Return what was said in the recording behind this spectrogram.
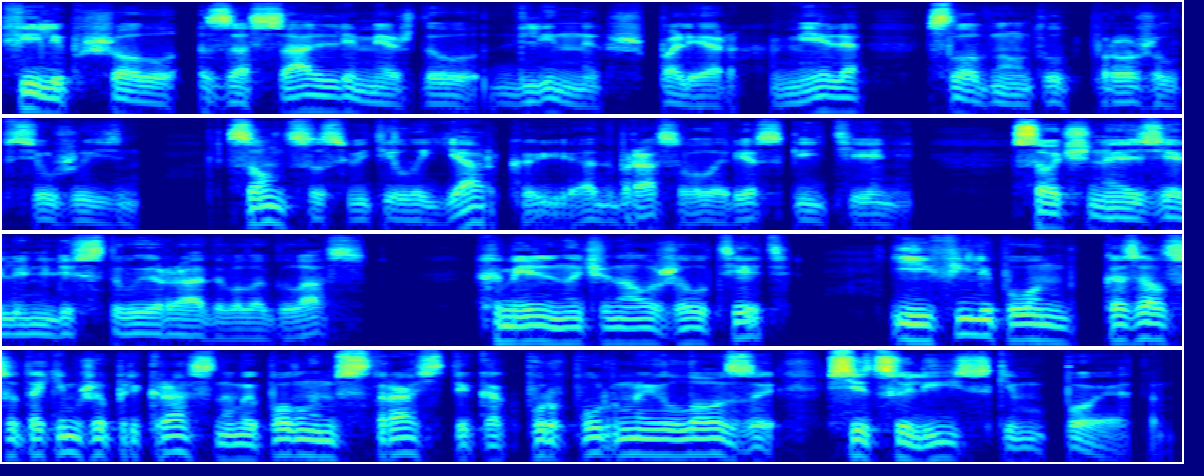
Филипп шел за Салли между длинных шпалер хмеля, словно он тут прожил всю жизнь. Солнце светило ярко и отбрасывало резкие тени. Сочная зелень листвы радовала глаз. Хмель начинал желтеть, и Филиппу он казался таким же прекрасным и полным страсти, как пурпурные лозы сицилийским поэтом.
